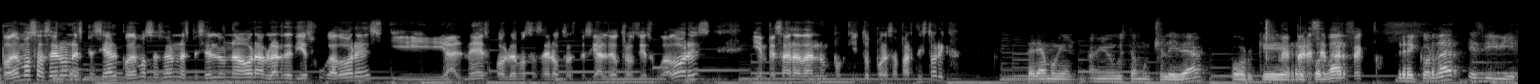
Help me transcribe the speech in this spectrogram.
Podemos hacer un especial, podemos hacer un especial de una hora, hablar de 10 jugadores y al mes volvemos a hacer otro especial de otros 10 jugadores y empezar a darle un poquito por esa parte histórica. Estaría muy bien. A mí me gusta mucho la idea porque Me recordar, perfecto. recordar es vivir.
